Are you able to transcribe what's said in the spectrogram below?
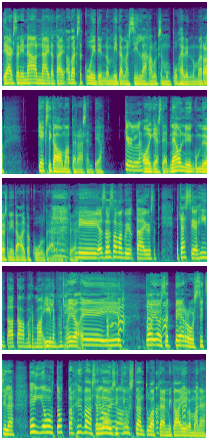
Tiedätkö, niin nämä on näitä. Tai otaksa kuitin, no mitä mä sillä, haluatko mun puhelinnumero? Keksikää omaperäisempiä. Kyllä. Oikeasti, että ne on niin kuin myös niitä aika kuultuja juttuja. niin, ja se on sama kuin tämä just, että tässä ei ole hintaa, tämä on varmaan ilman. No joo, ei. Toi on se perus. Sitten sille, ei joo, totta, hyvä, sä joo, löysit joo. just tämän tuotteen, mikä on ilmanen.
